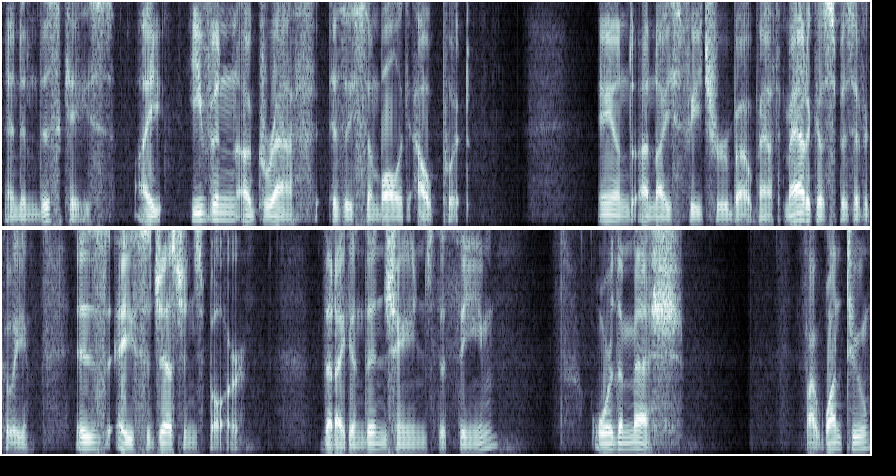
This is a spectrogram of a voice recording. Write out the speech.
And in this case, I even a graph is a symbolic output. And a nice feature about Mathematica specifically is a suggestions bar that I can then change the theme or the mesh. If I want to,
